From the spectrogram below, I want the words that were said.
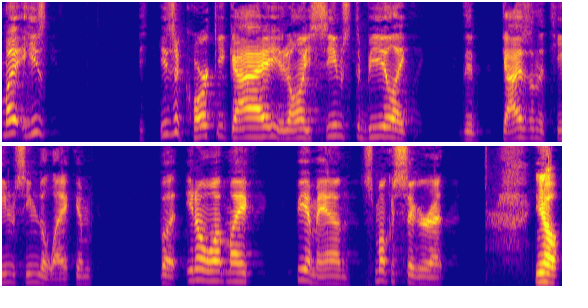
my, he's he's a quirky guy. You know, he seems to be like the guys on the team seem to like him. But you know what, Mike? Be a man. Smoke a cigarette. You know,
